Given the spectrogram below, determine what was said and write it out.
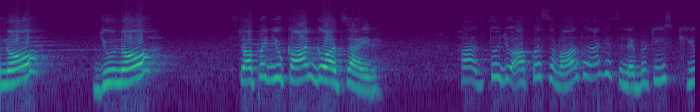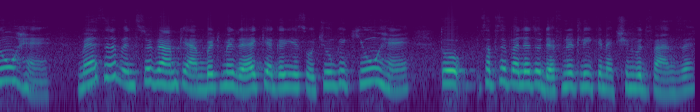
know you know stop it you can go outside हाँ तो जो आपका सवाल था ना कि सेलिब्रिटीज क्यों हैं? मैं सिर्फ़ इंस्टाग्राम के एम्बिट में रह के अगर ये सोचूं कि क्यों हैं तो सबसे पहले तो डेफिनेटली कनेक्शन विद फैंस है।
